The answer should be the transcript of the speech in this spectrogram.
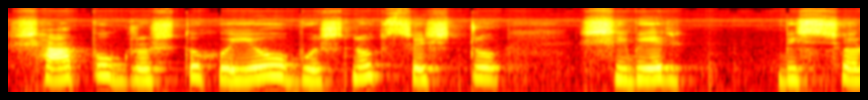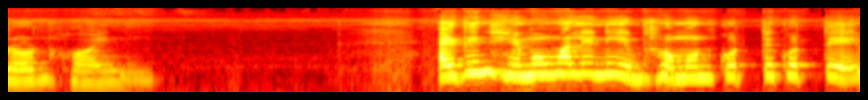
শাপগ্রস্ত হয়েও বৈষ্ণব শ্রেষ্ঠ শিবের বিস্মরণ হয়নি। একদিন হেমমালিনী ভ্রমণ করতে করতে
